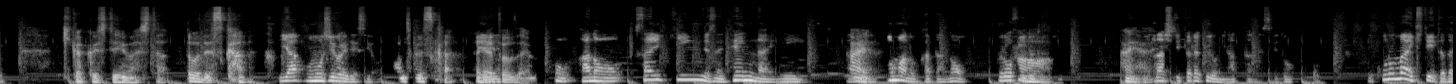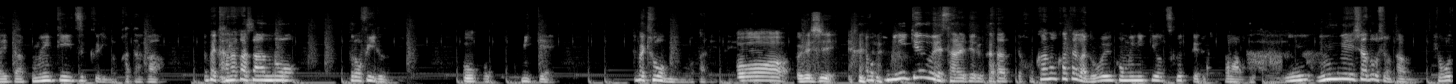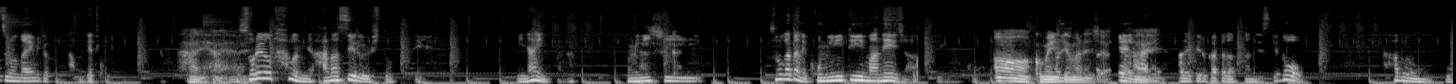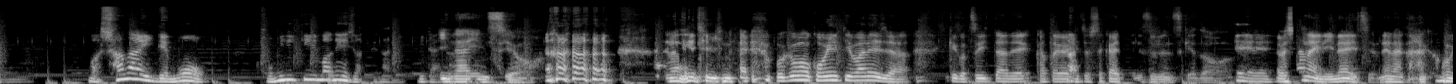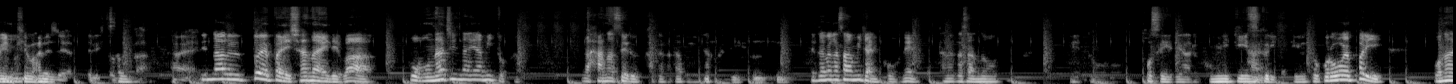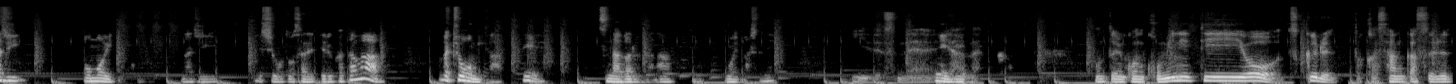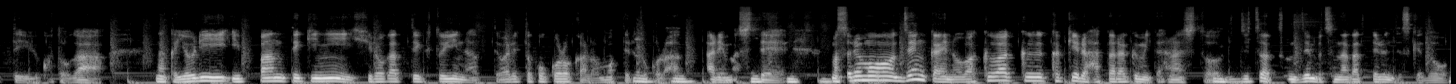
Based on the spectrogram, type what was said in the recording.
企画してみました。どうですか？いや、面白いですよ。本当ですか？ありがとうございます。もうあの、最近ですね、店内に、はいママの方のプロフィールはいはい。話していただくようになったんですけど、でこの前来ていただいたコミュニティ作りの方が、やっぱり田中さんのプロフィールおを見て、ぱり興味を持たれて、おー嬉しい。コミュニティ運営されてる方って他の方がどういうコミュニティを作ってるとか、運運営者同士の多分共通の悩みとかも多分出てくるはいはいはい。う。それを多分ね、話せる人っていないのかな。コミュニティ、その方ね、コミュニティマネージャーっていう、こう、ああ、コミュニティマネージャええー。はい。されてる方だったんですけど、多分、こう、まあ、社内でも、コミュニティマネージャーって何？みたいな。いないんですよ。いないでいない。僕もコミュニティマネージャー、結構ツイッターで肩書きとして書いたりするんですけど、ええ社内にいないですよね、なかなかコミュニティマネージャーやってる人とか。はい。ってなると、やっぱり社内では、こう同じ悩みとかが話せる方が多分いなくて、うんうんで田中さんみたいにこうね、田中さんの、えっ、と、個性であるコミュニティ作りっていうところをやっぱり同じ思いで、同じ仕事をされてる方は、やっぱり興味があって、つながるんだなって思いましたね。いいですね。ええいや、なんか、本当にこのコミュニティを作るとか参加するっていうことが、なんかより一般的に広がっていくといいなって割と心から思ってるところあ,、りまして、まあ、それも前回のワクワクかける働くみたいな話とうん。実は全部つながってるんですけど、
